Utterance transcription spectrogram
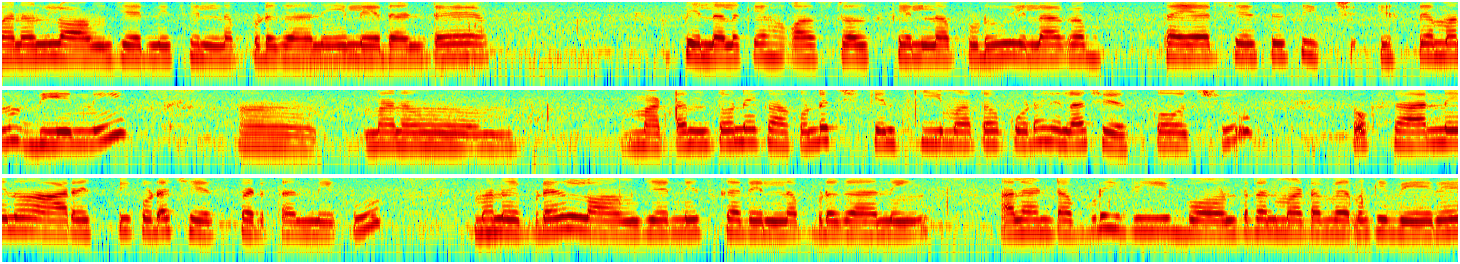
మనం లాంగ్ జర్నీస్ వెళ్ళినప్పుడు కానీ లేదంటే పిల్లలకి హాస్టల్స్కి వెళ్ళినప్పుడు ఇలాగ తయారు చేసేసి ఇచ్చి ఇస్తే మనం దీన్ని మనం మటన్తోనే కాకుండా చికెన్ కీమాతో కూడా ఇలా చేసుకోవచ్చు. ఒకసారి నేను ఆ రెసిపీ కూడా చేసి పెడతాను మీకు. మనం ఎప్పుడైనా లాంగ్ జర్నీస్కి అది వెళ్ళినప్పుడు కానీ అలాంటప్పుడు ఇది బాగుంటుంది అనమాట మనకి వేరే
